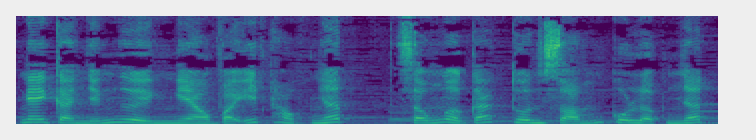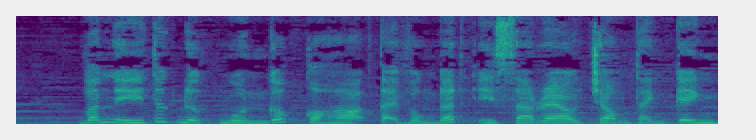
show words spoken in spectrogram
ngay cả những người nghèo và ít học nhất, sống ở các thôn xóm cô lập nhất, vẫn ý thức được nguồn gốc của họ tại vùng đất Israel trong Thánh Kinh.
